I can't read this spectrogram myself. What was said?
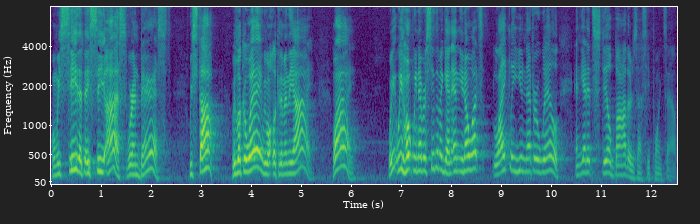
when we see that they see us, we're embarrassed. We stop. We look away. We won't look them in the eye. Why? We, we hope we never see them again. And you know what? Likely you never will. And yet it still bothers us, he points out.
